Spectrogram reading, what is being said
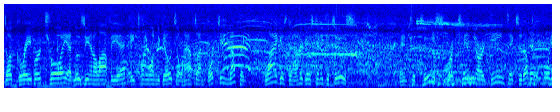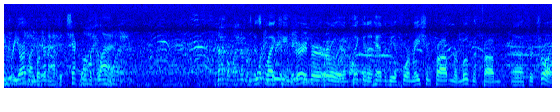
Doug Graber, Troy at Louisiana Lafayette. 8.21 to go till halftime. 14 nothing. Flag is down. Here goes Kenny Cattouse. And Cattouse, for a 10-yard gain, takes it up to the 43-yard line. We're going to have to check on the flag. This flag came very, very early. I'm thinking it had to be a formation problem or movement problem uh, for Troy.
